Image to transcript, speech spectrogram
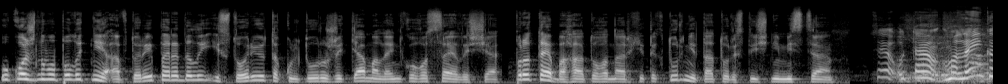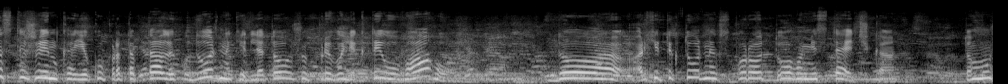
У кожному полотні автори передали історію та культуру життя маленького селища, проте багатого на архітектурні та туристичні місця. Це ота маленька стежинка, яку протоптали художники для того, щоб приволікти увагу до архітектурних споруд того містечка. Тому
